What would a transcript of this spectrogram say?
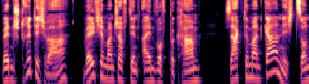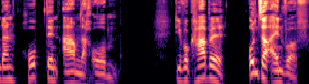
Wenn strittig war, welche Mannschaft den Einwurf bekam, sagte man gar nichts, sondern hob den Arm nach oben. Die Vokabel unser Einwurf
